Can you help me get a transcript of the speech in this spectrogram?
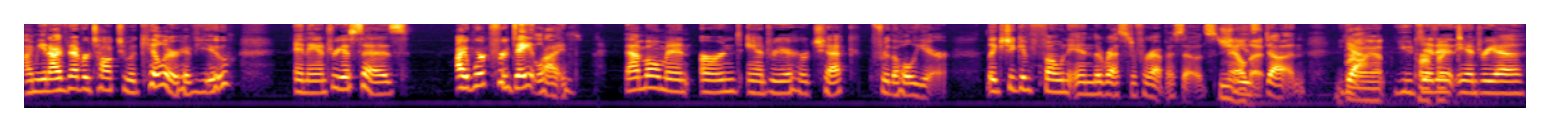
"I mean, I've never talked to a killer, have you?" And Andrea says, "I work for Dateline." That moment earned Andrea her check for the whole year. Like she can phone in the rest of her episodes. Nailed She's it. done. Brilliant. Yeah, you Perfect. did it, Andrea.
